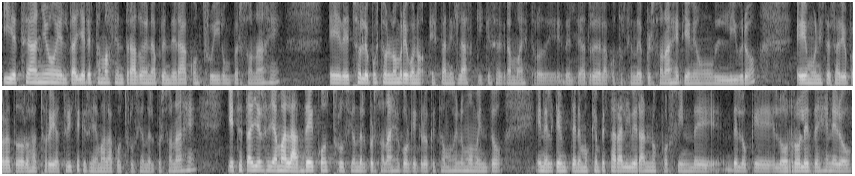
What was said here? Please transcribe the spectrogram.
y este año el taller está más centrado en aprender a construir un personaje eh, de hecho, le he puesto el nombre, bueno, Stanislavski, que es el gran maestro del teatro y de la construcción del personaje, tiene un libro eh, muy necesario para todos los actores y actrices que se llama La construcción del personaje. Y este taller se llama La deconstrucción del personaje porque creo que estamos en un momento en el que tenemos que empezar a liberarnos por fin de, de lo que los roles de género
